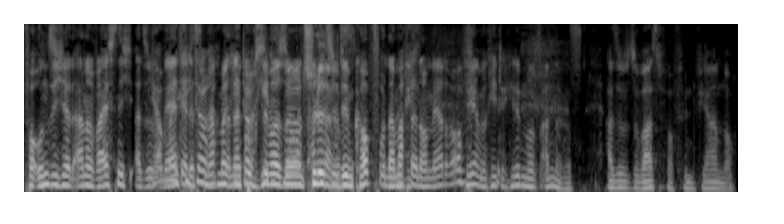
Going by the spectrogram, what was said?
verunsichert an und weiß nicht, also Ja, man während er das doch- macht, man dann guckst du immer so und was schüttelst mit dem. Kopf und dann Man macht er noch mehr drauf? Ja, man kriegt doch jedem was anderes. Also so war es vor fünf Jahren noch.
